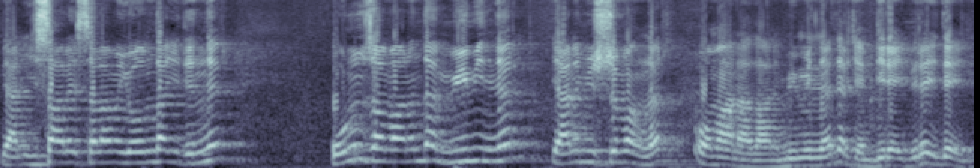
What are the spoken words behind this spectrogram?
yani İsa Aleyhisselam'ın yolunda gidenler onun zamanında müminler yani Müslümanlar o manada hani müminler derken birey birey değil.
